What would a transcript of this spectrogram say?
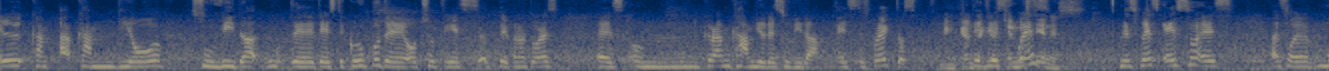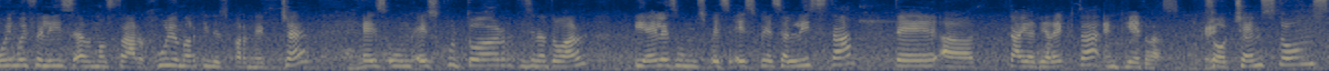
él cam- ah, cambió su vida de, de este grupo de 8 o 10 preparadoras. Es un gran cambio de su vida, estos proyectos. Me encanta. De- ¿Quién más después- tienes? Después, eso es, soy muy, muy feliz de mostrar Julio Martínez Parneche. Es un escultor, diseñador, y él es un espe- especialista de ah, talla directa en piedras. Ok. So, gemstones,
